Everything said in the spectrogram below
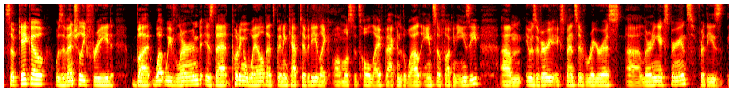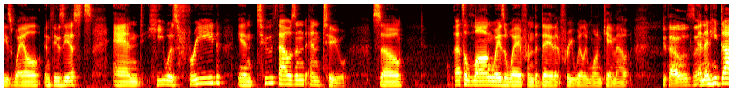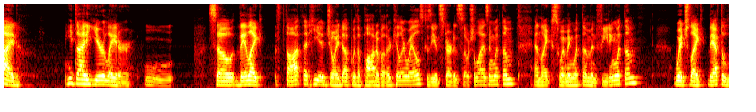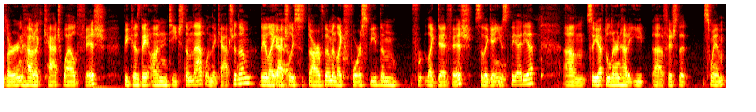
so Keiko was eventually freed, but what we've learned is that putting a whale that's been in captivity like almost its whole life back into the wild ain't so fucking easy. Um, it was a very expensive, rigorous uh, learning experience for these these whale enthusiasts, and he was freed in 2002. So that's a long ways away from the day that Free Willy One came out. 2000. And then he died. He died a year later. Ooh. So they like thought that he had joined up with a pod of other killer whales because he had started socializing with them and like swimming with them and feeding with them. Which like they have to learn how to catch wild fish, because they unteach them that when they capture them. They like Yeah. actually starve them and like force feed them fr like dead fish, so they get Ooh. used to the idea. Um, so you have to learn how to eat uh, fish that swim.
